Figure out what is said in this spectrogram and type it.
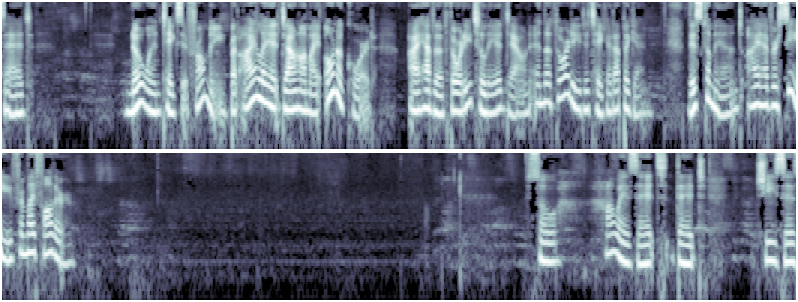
said, No one takes it from me, but I lay it down on my own accord. I have the authority to lay it down and the authority to take it up again. This command I have received from my Father. So, how is it that Jesus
